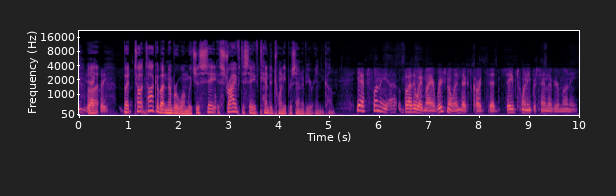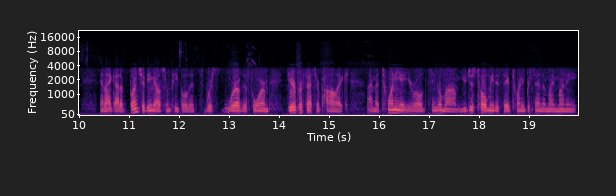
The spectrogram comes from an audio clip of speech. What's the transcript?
Exactly. Uh, but talk, talk about number one, which is say, strive to save 10 to 20 percent of your income. Yeah, it's funny. Uh, by the way, my original index card said save 20 percent of your money, and I got a bunch of emails from people that were were of the form, "Dear Professor Pollack, I'm a 28 year old single mom. You just told me to save 20 percent of my money."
